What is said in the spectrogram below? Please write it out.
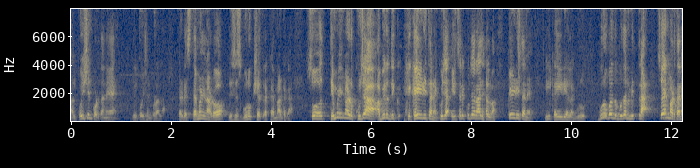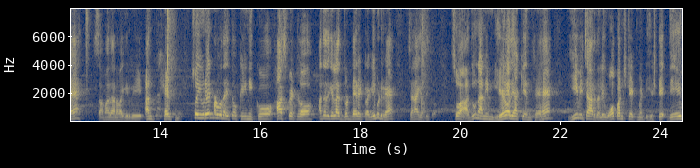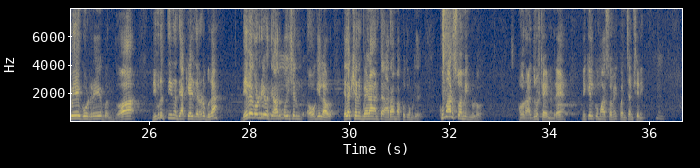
ಅಲ್ಲಿ ಪೊಸಿಷನ್ ಕೊಡ್ತಾನೆ ಇಲ್ಲಿ ಪೊಸಿಷನ್ ಕೊಡಲ್ಲ. That is Tamil Nadu this is Gurukshetra Karnataka so Tamil Nadu Kuja ಅಭಿವೃದ್ಧಿ ಕೈ ಹಿಡಿತಾನೆ. ಕುಜ ಈ ಸಲ ಕುಜ ರಾಜ ಅಲ್ವಾ? ಕೈ ಹಿಡಿತಾನೆ. ಇಲ್ಲಿ ಕೈ ಹಿಡಿಯಲ್ಲ ಗುರು. ಗುರು ಬಂದು ಬುಧನ್ ಮಿತ್ರ. ಸೊ ಏನು ಮಾಡ್ತಾನೆ? ಸಮಾಧಾನವಾಗಿರ್ರಿ ಅಂತ ಹೇಳ್ತೀನಿ. ಸೊ ಇವ್ರೇನು ಮಾಡ್ಬೋದಾಯ್ತು? ಕ್ಲಿನಿಕ್ಕು ಹಾಸ್ಪಿಟ್ಲು ಅಂಥದಕ್ಕೆಲ್ಲ ದೊಡ್ಡ ಡೈರೆಕ್ಟರ್ ಆಗಿ ಬಿಟ್ರೆ ಚೆನ್ನಾಗಿರ್ತಿತ್ತು. ಸೊ ಅದು ನಾನು ನಿಮ್ಗೆ ಹೇಳೋದು ಯಾಕೆ ಅಂದರೆ ಈ ವಿಚಾರದಲ್ಲಿ ಓಪನ್ ಸ್ಟೇಟ್ಮೆಂಟ್ ಎಷ್ಟೇ ದೇವೇಗೌಡರೇ ಬಂದು ನಿವೃತ್ತಿ ಅನ್ನೋದು ಯಾಕೆ ಹೇಳಿದೆ ನೋಡು ಬುಧ? ದೇವೇಗೌಡರು ಇವತ್ತು ಯಾವ್ದು ಪೊಸಿಷನ್ ಹೋಗಿಲ್ಲ ಅವರು. ಎಲೆಕ್ಷನ್ಗೆ ಬೇಡ ಅಂತ ಆರಾಮಾಗಿ ಕೂತ್ಕೊಂಡ್ಬಿಟ್ಟಿದ್ದಾರೆ. ಕುಮಾರಸ್ವಾಮಿಗೆ ನೋಡು. ಅವ್ರ ಅದೃಷ್ಟ ಏನಂದರೆ ನಿಖಿಲ್ ಕುಮಾರಸ್ವಾಮಿಗೆ ಪಂಚಮ್ ಶನಿ.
